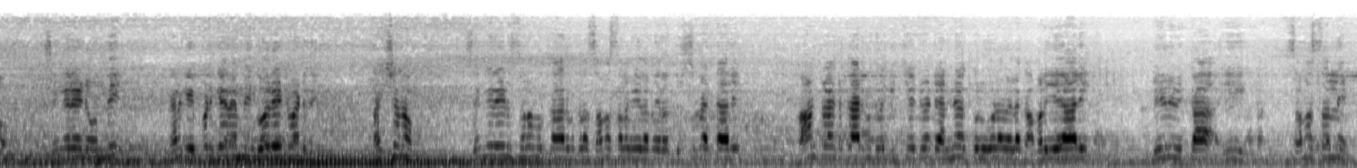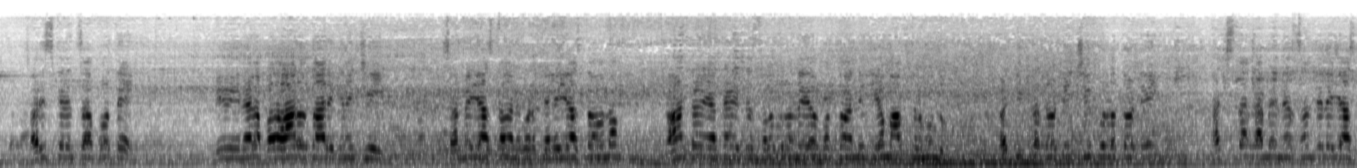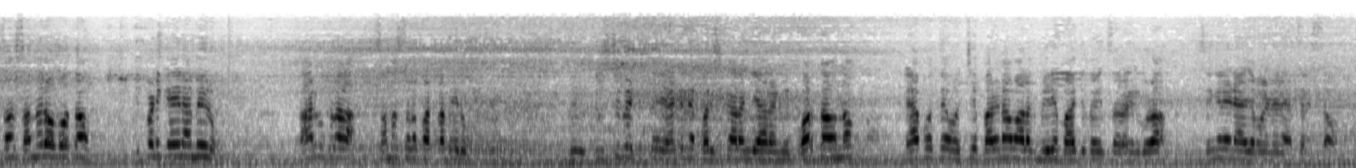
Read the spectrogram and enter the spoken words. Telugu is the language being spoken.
సింగరేణి ఉంది. కనుక ఇప్పటికైనా మేము కోరేటువంటిది తక్షణం సింగరేణి సులభ కార్మికుల సమస్యల మీద మీరు దృష్టి పెట్టాలి. కాంట్రాక్ట్ కార్మికులకు ఇచ్చేటువంటి అన్ని హక్కులు కూడా వీళ్ళకి అమలు చేయాలి. మీరు ఇక ఈ సమస్యల్ని పరిష్కరించకపోతే మేము ఈ నెల పదహారవ తారీఖు నుంచి సమ్మె చేస్తామని కూడా తెలియజేస్తా ఉన్నాం. దాంట్లో ఎక్కడైతే స్థలములు ఉన్నాయో మొత్తం అన్ని ఏం ఆఫీసుల ముందు. బడ్జెట్లతోటి చీపుర్లతోటి ఖచ్చితంగా మేము నిరసన తెలియజేస్తాం సమ్మెలో పోతాం. ఇప్పటికైనా మీరు కార్మికుల సమస్యల పట్ల మీరు మీరు దృష్టి పెట్టి వెంటనే పరిష్కారం చేయాలని మేము కోరుతా ఉన్నాం. లేకపోతే వచ్చే పరిణామాలకు మీరే బాధ్యత వహించాలని కూడా సింగరేణి యాజమాన్యాన్ని హెచ్చరిస్తా ఉన్నాం.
